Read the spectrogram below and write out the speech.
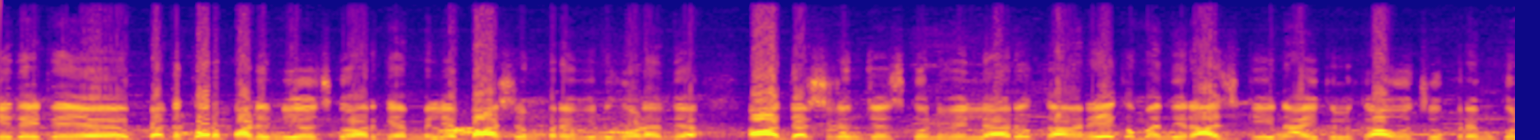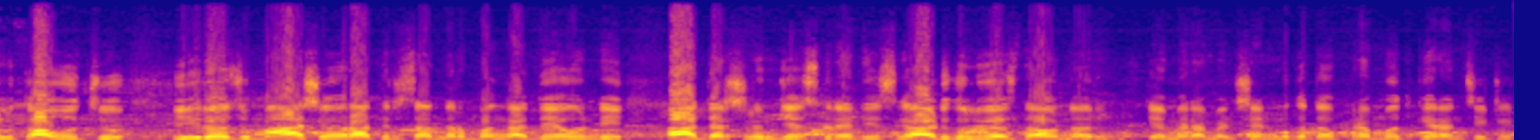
ఏదైతే పెదకొరపాడు నియోజకవర్గ ఎమ్మెల్యే భాషం ప్రవీణ్ కూడా దర్శనం చేసుకొని వెళ్ళారు. అనేక మంది రాజకీయ నాయకులు కావచ్చు ప్రముఖులు కావచ్చు ఈరోజు మహాశివరాత్రి సందర్భంగా దేవుణ్ణి ఆ దర్శనం చేసుకునే దిశగా అడుగులు వేస్తా ఉన్నారు. కెమెరామెన్ షణ్ముఖతో ప్రమోద్ కిరణ్ సిటీ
